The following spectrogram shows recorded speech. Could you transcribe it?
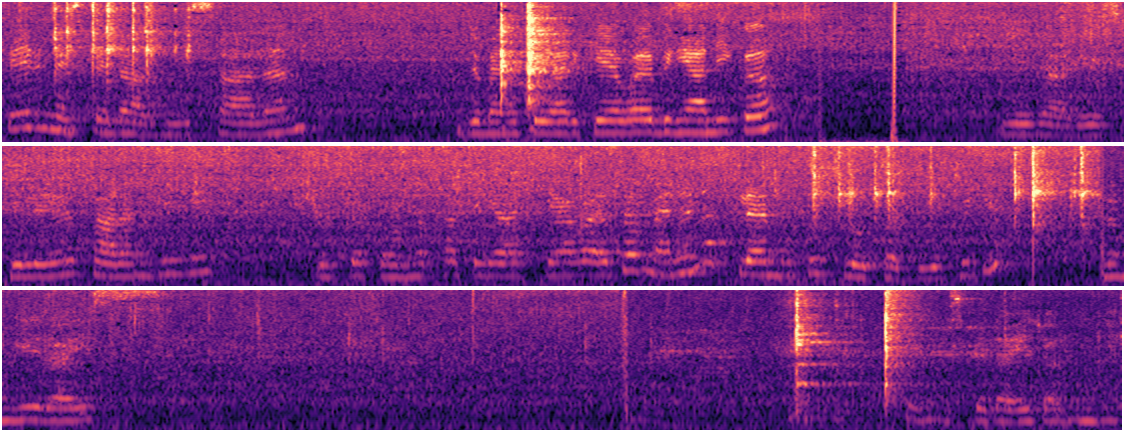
फिर मैं इस पर डालूँगी सालन, जो मैंने तैयार किया हुआ है बिरयानी का। ये जा रही है इसके लिए सालन के लिए। उसका कौन सा तैयार किया हुआ है? ऐसा मैंने ना फ्लेम बिल्कुल स्लो कर दिया, ठीक है? डालूँगी राइस फिर इस पर राइस डालूँगी।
